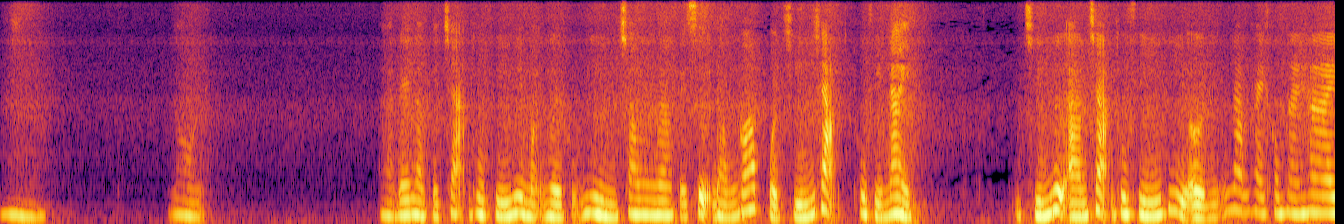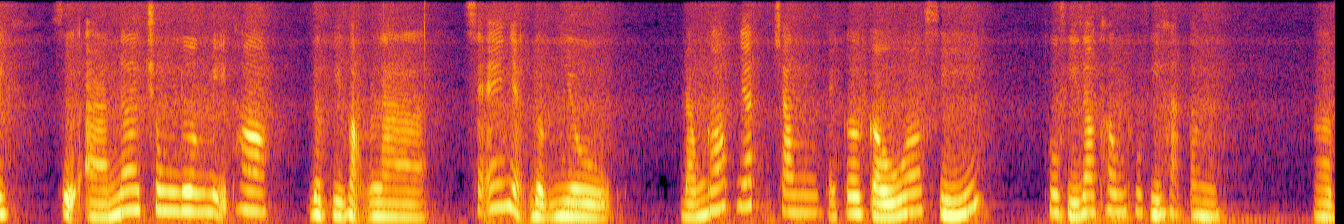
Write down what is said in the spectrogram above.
hmm. rồi. À, đây là cái trạm thu phí thì mọi người cũng nhìn trong ờ, cái sự đóng góp của 9 trạm thu phí này. 9 dự án trạm thu phí thì ở những năm 2022 dự án Trung Lương Mỹ Tho được kỳ vọng là sẽ nhận được nhiều đóng góp nhất trong cái cơ cấu phí thu phí giao thông, thu phí hạ tầng uh,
